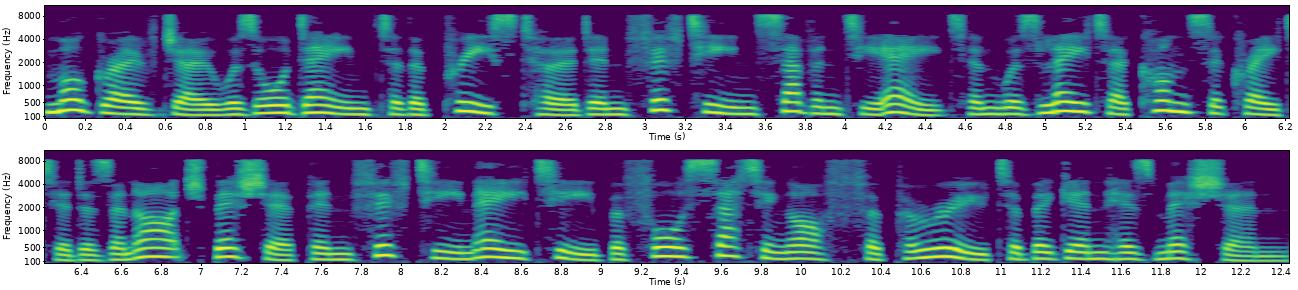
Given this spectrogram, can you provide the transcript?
Mogrovejo was ordained to the priesthood in 1578 and was later consecrated as an archbishop in 1580 before setting off for Peru to begin his mission.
